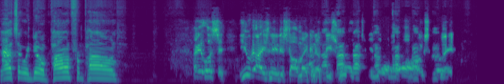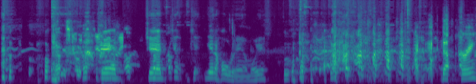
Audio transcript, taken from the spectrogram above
That's what we're doing. Pound for pound. Hey, listen, you guys need to stop making up these rules as we're going along so that Chad, Chad, get- get- get a hold of him, will you? Dockery.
